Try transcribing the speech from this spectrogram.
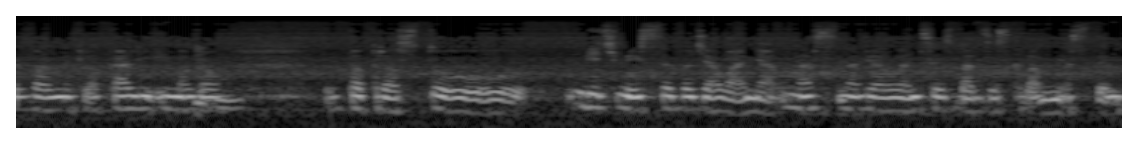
y, wolnych lokali i mogą Mhm. po prostu mieć miejsce do działania. U nas na Białęce jest bardzo skromnie z tym.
